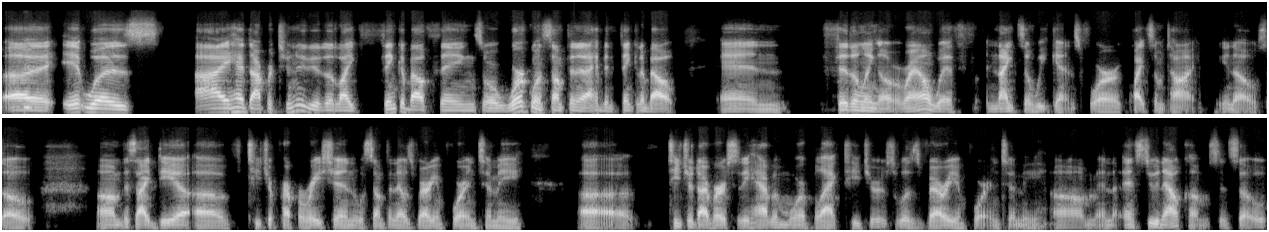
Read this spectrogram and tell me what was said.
uh, it was I had the opportunity to like think about things or work on something that I had been thinking about and fiddling around with nights and weekends for quite some time, you know. So um, this idea of teacher preparation was something that was very important to me. Uh, teacher diversity, having more Black teachers was very important to me, um, and, and student outcomes. And so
